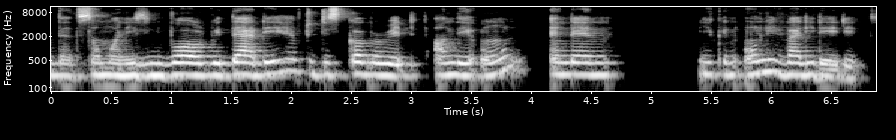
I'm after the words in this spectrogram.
that someone is involved with that. They have to discover it on their own and then you can only validate it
